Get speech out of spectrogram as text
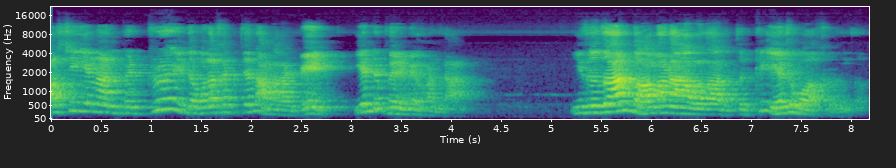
ஆசையை நான் பெற்று இந்த உலகத்தை நான் ஆழ்வேன் என்று பெருமை கொண்டான். இதுதான் வாமனாவதாரத்திற்கு ஏதுவாக இருந்தது.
